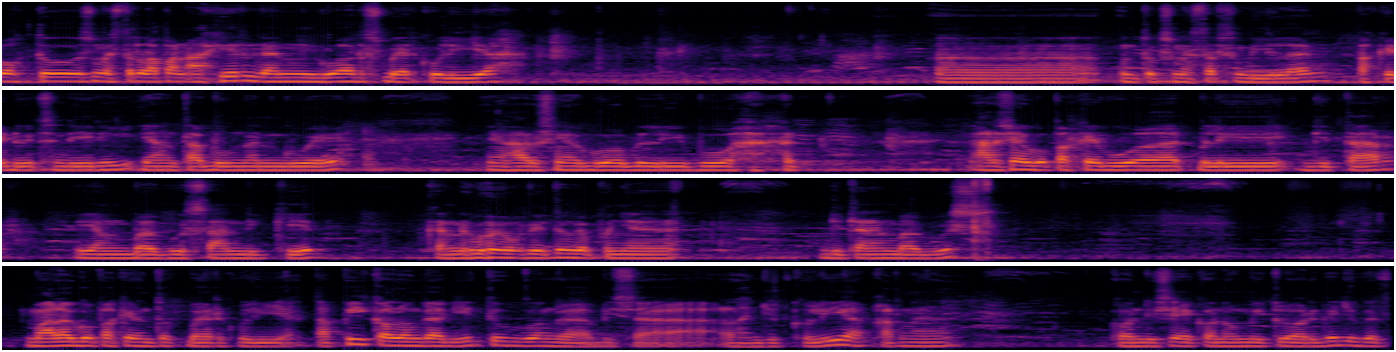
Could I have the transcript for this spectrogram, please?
waktu semester 8 akhir dan gue harus bayar kuliah uh, untuk semester 9 pakai duit sendiri yang tabungan gue yang harusnya gue beli buat harusnya gue pakai buat beli gitar yang bagusan dikit karena gue waktu itu nggak punya gitar yang bagus. Malah gue pakai untuk bayar kuliah. Tapi kalau nggak gitu gue nggak bisa lanjut kuliah karena kondisi ekonomi keluarga juga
